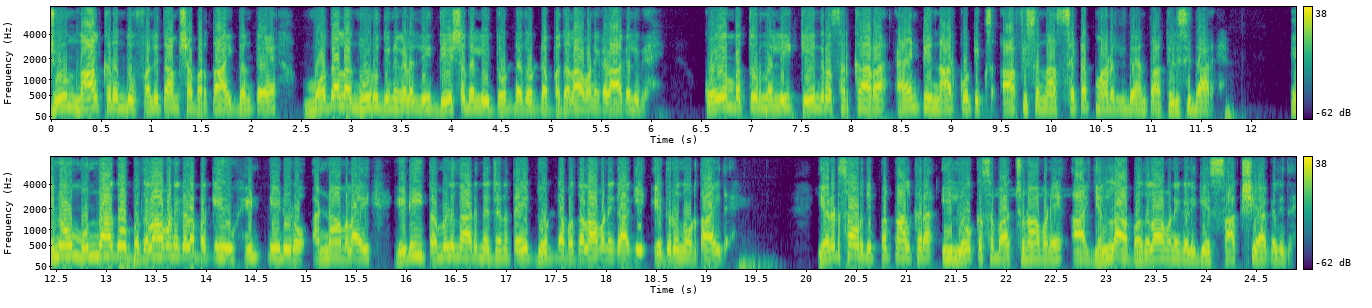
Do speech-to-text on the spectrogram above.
ಜೂನ್ ನಾಲ್ಕರಂದು ಫಲಿತಾಂಶ ಬರ್ತಾ ಇದ್ದಂತೆ ಮೊದಲ ನೂರು ದಿನಗಳಲ್ಲಿ ದೇಶದಲ್ಲಿ ದೊಡ್ಡ ದೊಡ್ಡ ಬದಲಾವಣೆಗಳಾಗಲಿವೆ. ಕೊಯಂಬತ್ತೂರಿನಲ್ಲಿ ಕೇಂದ್ರ ಸರ್ಕಾರ ಆಂಟಿ ನಾರ್ಕೋಟಿಕ್ಸ್ ಆಫೀಸ್ ಅನ್ನ ಸೆಟಪ್ ಮಾಡಲಿದೆ ಅಂತ ತಿಳಿಸಿದ್ದಾರೆ. ಇನ್ನು ಮುಂದಾಗೋ ಬದಲಾವಣೆಗಳ ಬಗ್ಗೆಯೂ ಹಿಂಟ್ ನೀಡಿರೋ ಅಣ್ಣಾಮಲೈ, ಇಡೀ ತಮಿಳುನಾಡಿನ ಜನತೆ ದೊಡ್ಡ ಬದಲಾವಣೆಗಾಗಿ ಎದುರು ನೋಡ್ತಾ ಇದೆ. ಎರಡ್ ಸಾವಿರದ ಇಪ್ಪತ್ನಾಲ್ಕರ ಈ ಲೋಕಸಭಾ ಚುನಾವಣೆ ಆ ಎಲ್ಲಾ ಬದಲಾವಣೆಗಳಿಗೆ ಸಾಕ್ಷಿಯಾಗಲಿದೆ.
